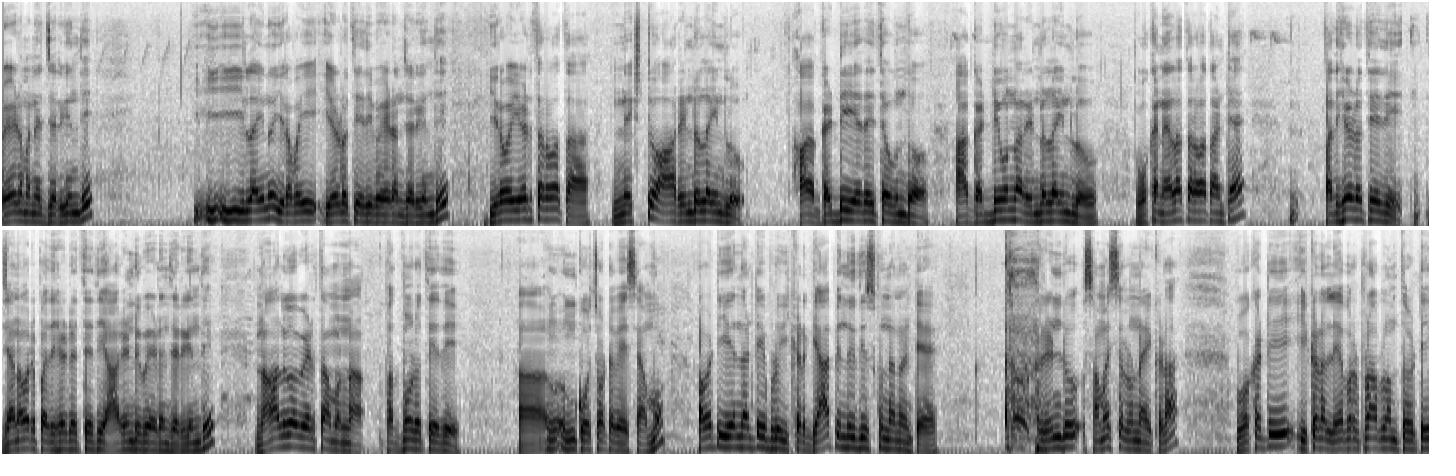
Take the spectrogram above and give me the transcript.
వేయడం అనేది జరిగింది. ఈ ఈ లైన్ ఇరవై ఏడో తేదీ వేయడం జరిగింది. ఇరవై ఏడు తర్వాత నెక్స్ట్ ఆ రెండు లైన్లు ఆ గడ్డి ఏదైతే ఉందో ఆ గడ్డి ఉన్న రెండు లైన్లు ఒక నెల తర్వాత అంటే పదిహేడో తేదీ జనవరి పదిహేడో తేదీ ఆ రెండు వేయడం జరిగింది. నాలుగో వేడతామన్న పదమూడో తేదీ ఇంకో చోట వేసాము కాబట్టి ఏంటంటే ఇప్పుడు ఇక్కడ గ్యాప్ ఎందుకు తీసుకున్నానంటే రెండు సమస్యలు ఉన్నాయి ఇక్కడ. ఒకటి ఇక్కడ లేబర్ ప్రాబ్లం తోటి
